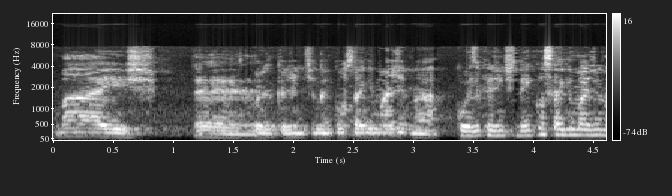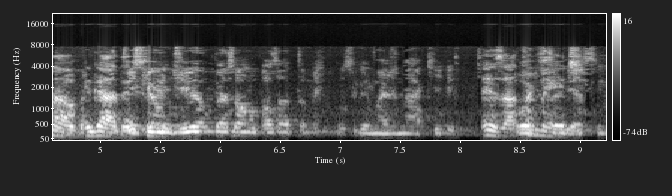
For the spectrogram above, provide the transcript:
mas é, Coisa que a gente nem consegue imaginar. coisa que a gente nem consegue imaginar. Obrigado. E que um dia o pessoal no passado também conseguiu imaginar que hoje Exatamente. seria assim.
